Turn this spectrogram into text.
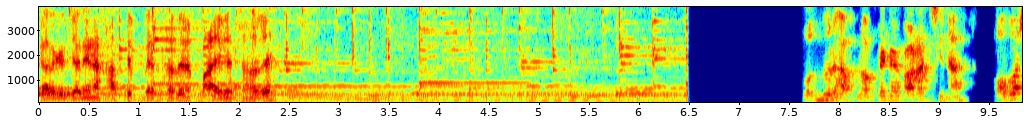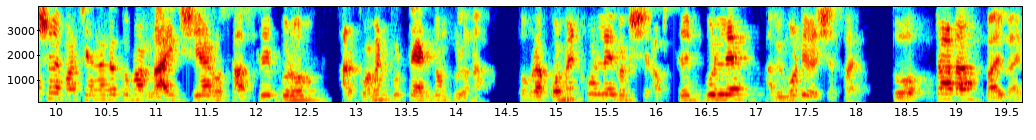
কালকে জানি না হাতে ব্যথা হবে না পায়ে ব্যথা হবে। বন্ধুরা ব্লগটাকে বাড়াচ্ছি না। অবশ্যই আমার চ্যানেলটা তোমার লাইক শেয়ার ও সাবস্ক্রাইব করো। আর কমেন্ট করতে একদম ভুলো না। তোমরা কমেন্ট করলে এবং সাবস্ক্রাইব করলে আমি মোটিভেশন পাই। তো টাটা বাই বাই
